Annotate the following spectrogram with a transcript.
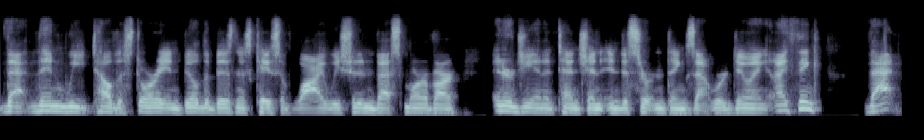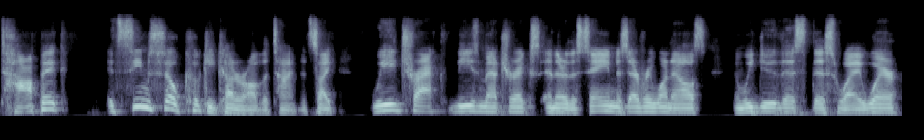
that then we tell the story and build the business case of why we should invest more of our energy and attention into certain things that we're doing. And I think that topic, it seems so cookie cutter all the time. It's like we track these metrics and they're the same as everyone else. And we do this this way, where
